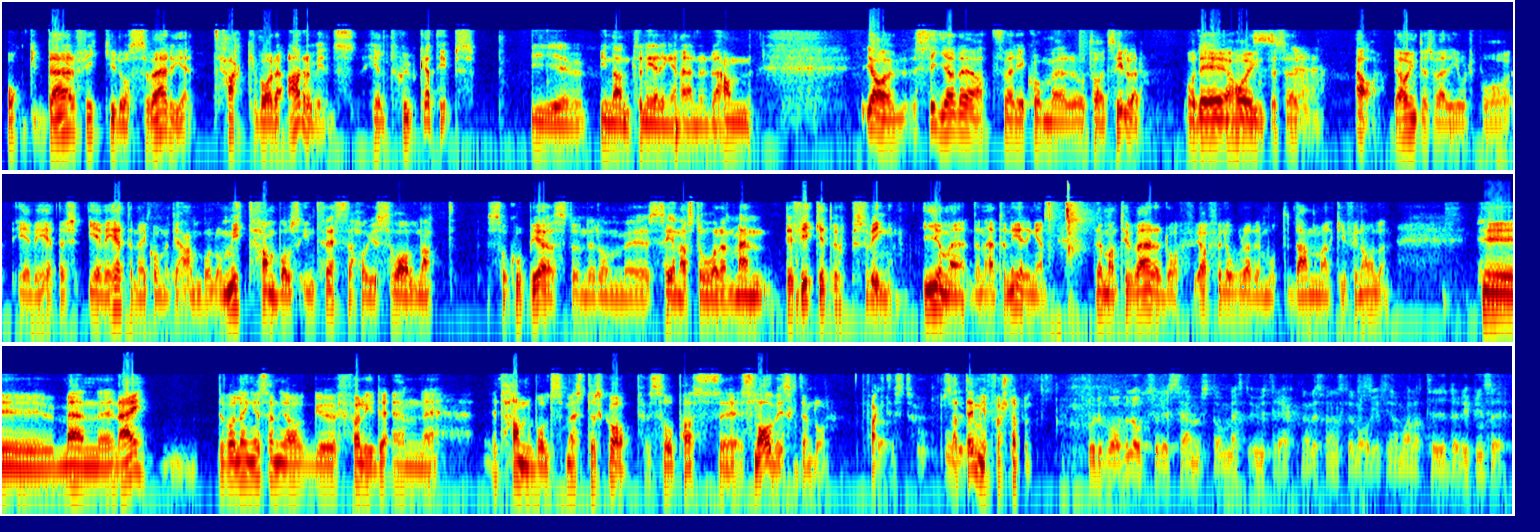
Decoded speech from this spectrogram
Och där fick ju då Sverige, tack vare Arvids helt sjuka tips i, innan turneringen här nu, där han ja, siade att Sverige kommer att ta ett silver. Och det har ju inte Sverige, ja, det har inte Sverige gjort på evigheters evigheter när det kommer till handboll. Och mitt handbollsintresse har ju svalnat så kopiöst under de eh, senaste åren. Men det fick ett uppsving i och med den här turneringen. Där man tyvärr då ja, förlorade mot Danmark i finalen. Eh, men eh, nej, det var länge sedan jag eh, följde en, ett handbollsmästerskap så pass slaviskt ändå. Faktiskt. Så att det är min första punkt. Och det var väl också det sämsta och mest uträknade svenska laget genom alla tider i princip.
